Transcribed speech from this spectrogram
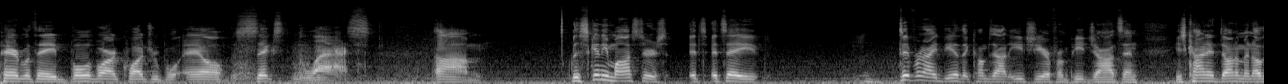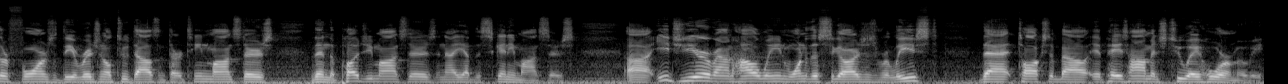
paired with a Boulevard Quadruple Ale, the sixth glass. Um, the Skinny Monsters, it's it's a different idea that comes out each year from Pete Johnson. He's kind of done them in other forms with the original 2013 Monsters, then the Pudgy Monsters, and now you have the Skinny Monsters. Uh, each year around Halloween, one of the cigars is released that talks about it pays homage to a horror movie.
